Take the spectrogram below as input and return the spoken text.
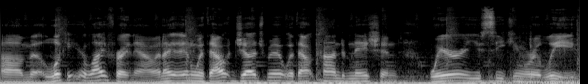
um, look at your life right now and, and without judgment without condemnation where are you seeking relief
